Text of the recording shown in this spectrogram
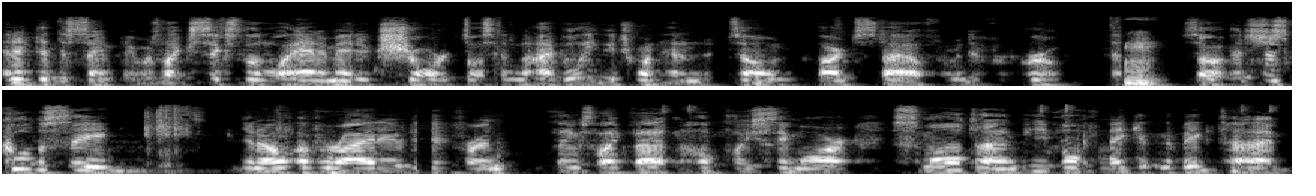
and it did the same thing. It was like six little animated shorts, and I believe each one had its own art style from a different group. Hmm. So it's just cool to see, you know, a variety of different things like that, and hopefully see more small-time people make it in the big time.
